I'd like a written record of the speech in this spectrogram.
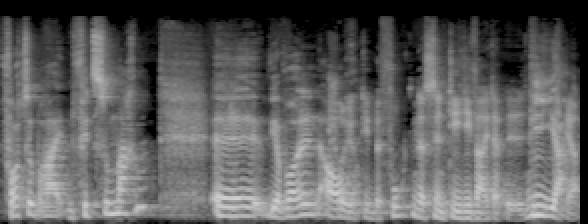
vorzubereiten, fit zu machen. Äh, wir wollen auch. Entschuldigung, die Befugten, das sind die, die weiterbilden. Die, ja, ja.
